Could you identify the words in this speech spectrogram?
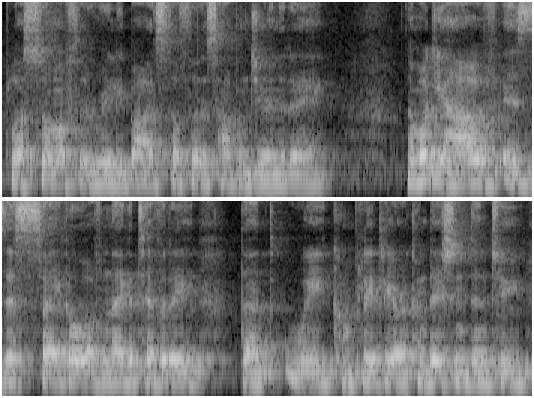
plus some of the really bad stuff that has happened during the day. And what you have is this cycle of negativity that we completely are conditioned into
